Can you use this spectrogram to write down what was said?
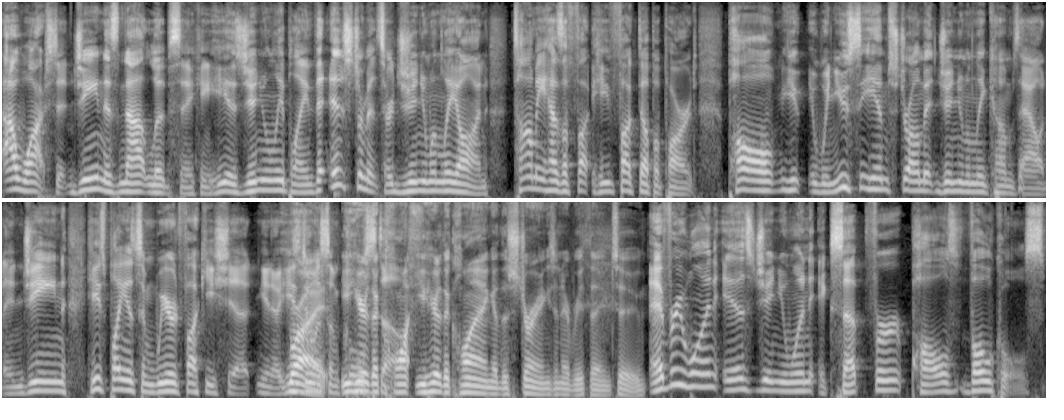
I watched it. Gene is not lip syncing. He is genuinely playing. The instruments are genuinely on. Tommy has a fu- he fucked up a part. Paul, you when you see him strum, it genuinely comes out. And Gene, he's playing some weird fucky shit. You know, he's doing some cool you hear the stuff. cl- you hear the clang of the strings and everything too. Everyone is genuine except for Paul's vocals.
